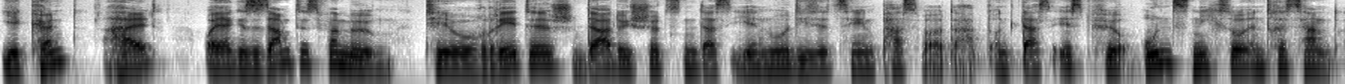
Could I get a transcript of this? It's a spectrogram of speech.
ihr könnt halt euer gesamtes Vermögen theoretisch dadurch schützen, dass ihr nur diese zehn Passwörter habt. Und das ist für uns nicht so interessant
